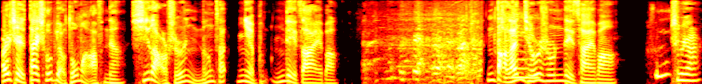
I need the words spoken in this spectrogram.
而且戴手表多麻烦呢！洗澡的时候你能摘，你也不你得摘吧？你打篮球的时候你得摘吧？是不是？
